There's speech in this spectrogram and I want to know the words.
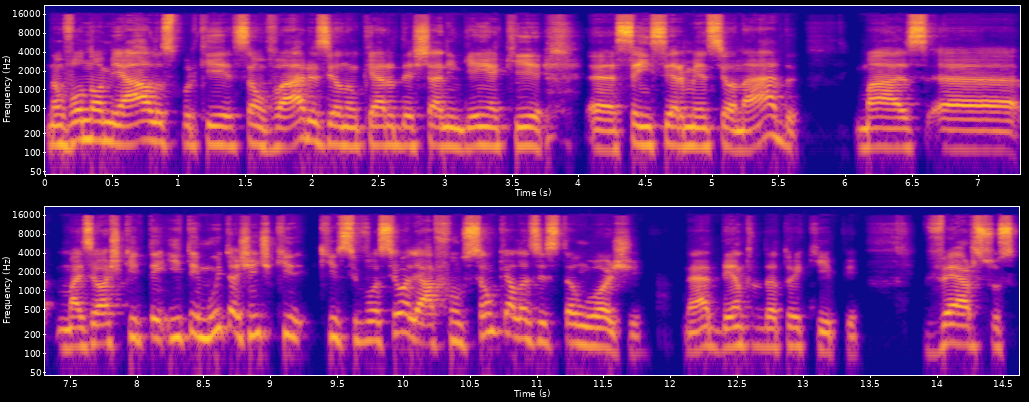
não vou nomeá-los porque são vários e eu não quero deixar ninguém aqui uh, sem ser mencionado. Mas, uh, mas eu acho que tem, e tem muita gente que, que, se você olhar a função que elas estão hoje, né, dentro da tua equipe, versus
